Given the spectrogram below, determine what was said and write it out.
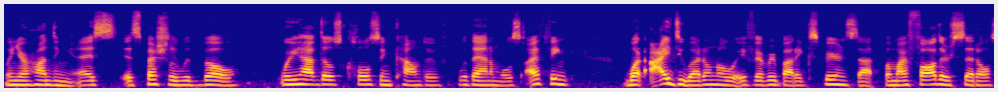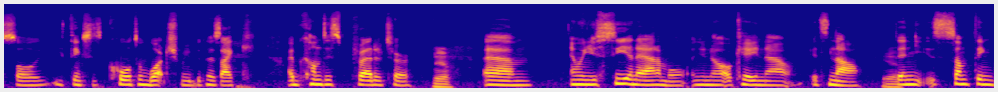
when you're hunting, especially with bow, where you have those close encounters with animals, I think what I do, I don't know if everybody experienced that, but my father said also he thinks it's cool to watch me because I, I become this predator. Yeah, Um, and when you see an animal and you know, okay, now it's now, Yeah. then something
